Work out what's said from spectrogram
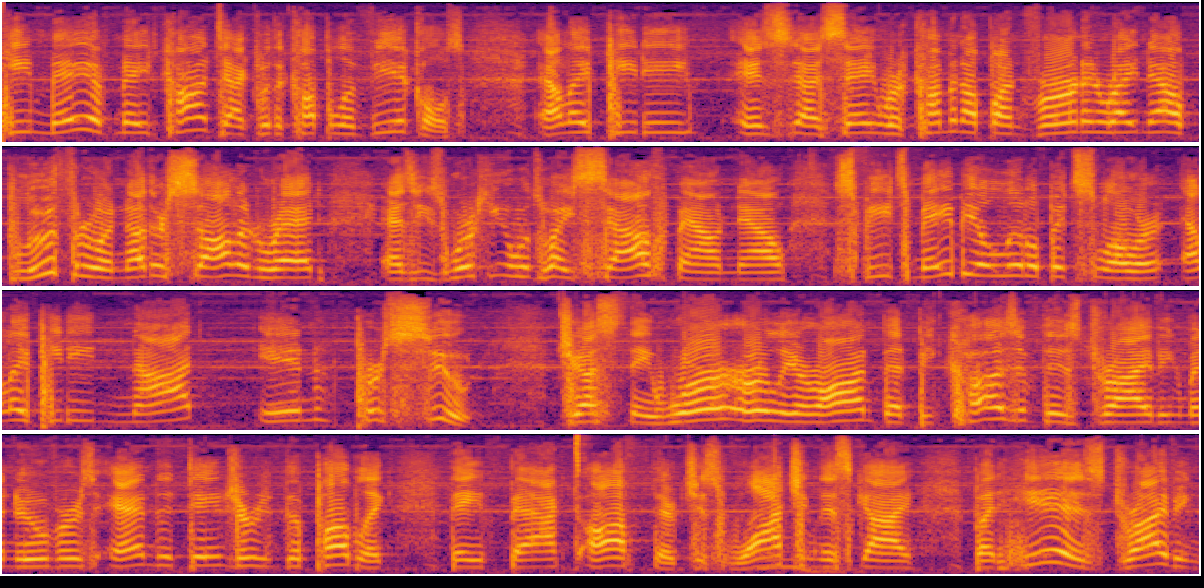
He may have made contact with a couple of vehicles. Lapd is uh, saying we're coming up on vernon right now. Blew through another solid red as he's working his way southbound now. Speeds maybe a little bit slower. Lapd not in pursuit just they were earlier on, but because of this driving maneuvers and the danger to the public, they've backed off. They're just watching this guy, but his driving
